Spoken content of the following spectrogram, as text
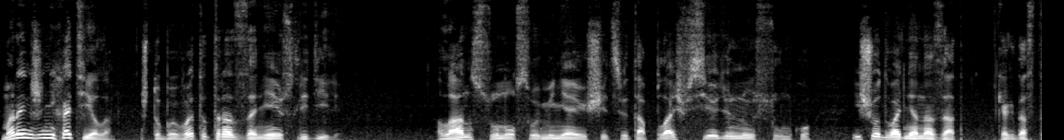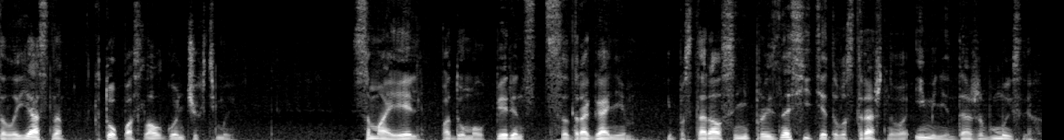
Морейн же не хотела, чтобы в этот раз за нею следили. Лан сунул свой меняющий цвета плащ в седельную сумку еще два дня назад, когда стало ясно, кто послал гончих тьмы. «Самаэль», — подумал Перин с содроганием, и постарался не произносить этого страшного имени даже в мыслях.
